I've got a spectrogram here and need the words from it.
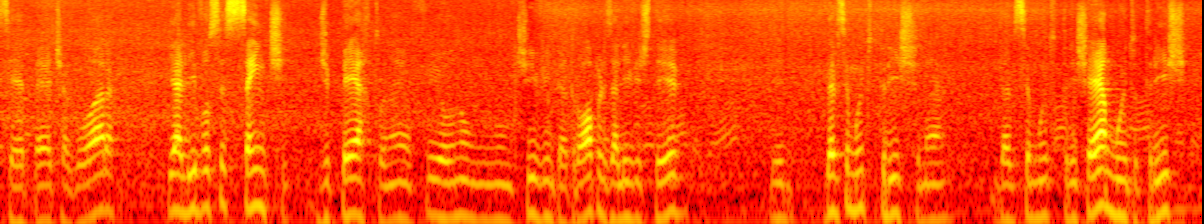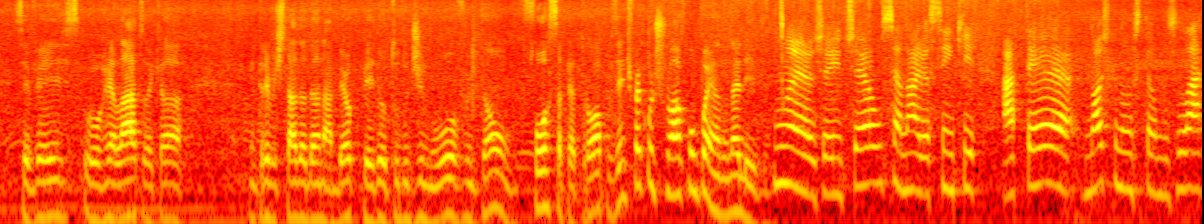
se repete agora e ali você sente de perto, né? Eu, fui, eu não, não tive em Petrópolis, a Lívia esteve e deve ser muito triste, né? Deve ser muito triste, é muito triste. Você vê o relato daquela entrevistada da Anabel, que perdeu tudo de novo. Então, força Petrópolis. A gente vai continuar acompanhando, né, Lívia? É, gente, é um cenário assim que até nós que não estamos lá,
